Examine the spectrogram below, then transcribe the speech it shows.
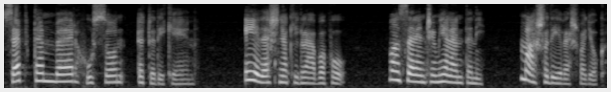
Szeptember 25-én. Édes nyakiglábapó! Van szerencsém jelenteni, másodéves vagyok.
